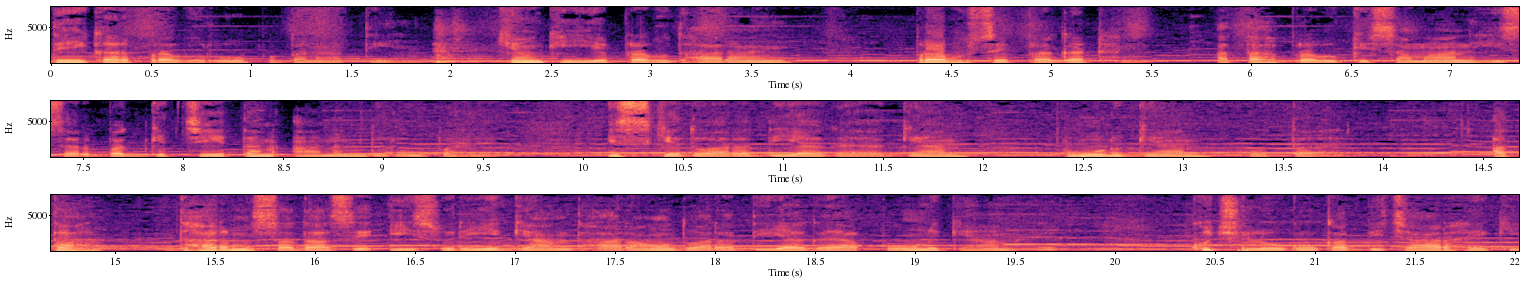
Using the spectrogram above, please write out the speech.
देकर प्रभु रूप बनाती हैं। क्योंकि ये प्रभु धाराएँ प्रभु से प्रकट हैं। अतः प्रभु के समान ही सर्वज्ञ चेतन आनंद रूप है। इसके द्वारा दिया गया ज्ञान पूर्ण ज्ञान होता है। अतः धर्म सदा से ईश्वरीय ज्ञान धाराओं द्वारा दिया गया पूर्ण ज्ञान है। कुछ लोगों का विचार है कि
